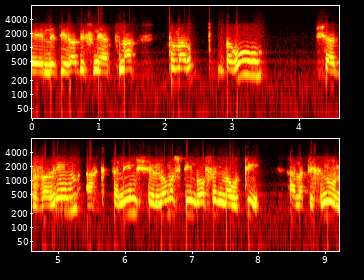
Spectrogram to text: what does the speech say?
אה, לדירה בפני עצמה. כלומר, ברור שהדברים הקטנים שלא משפיעים באופן מהותי על התכנון,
